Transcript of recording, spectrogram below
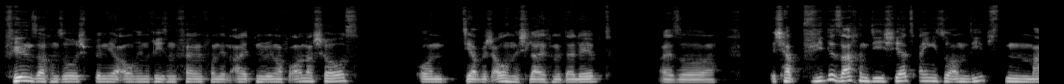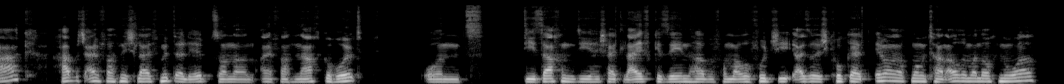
vielen Sachen so. Ich bin ja auch ein Riesenfan von den alten Ring of Honor Shows und die habe ich auch nicht live miterlebt. Also ich habe viele Sachen, die ich jetzt eigentlich so am liebsten mag, habe ich einfach nicht live miterlebt, sondern einfach nachgeholt. Und die Sachen, die ich halt live gesehen habe von Marufuji, also ich gucke halt immer noch momentan auch immer noch nur.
